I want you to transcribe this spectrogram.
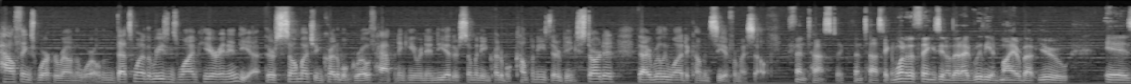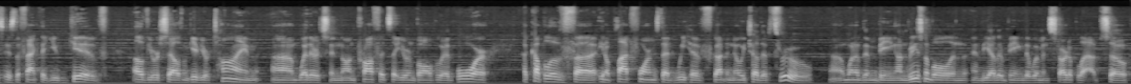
how things work around the world. And that's one of the reasons why I'm here in India. There's so much incredible growth happening here in India. There's so many incredible companies that are being started that I really wanted to come and see it for myself. Fantastic, fantastic. And one of the things you know that I really admire about you is, is the fact that you give of yourself and give your time, um, whether it's in nonprofits that you're involved with or a couple of uh, you know platforms that we have gotten to know each other through. Uh, one of them being Unreasonable, and, and the other being the Women's Startup Lab. So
